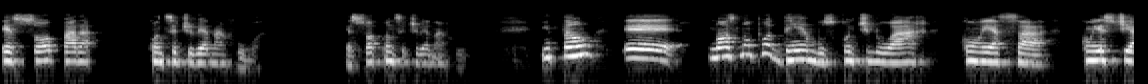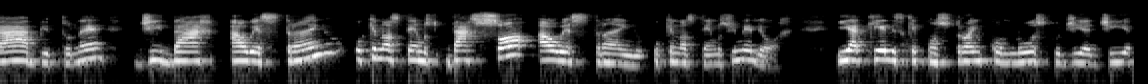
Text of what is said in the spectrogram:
é só para quando você estiver na rua. É só quando você estiver na rua. Então, é, nós não podemos continuar com essa com este hábito, né, de dar ao estranho o que nós temos, dar só ao estranho o que nós temos de melhor e aqueles que constroem conosco o dia a dia,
